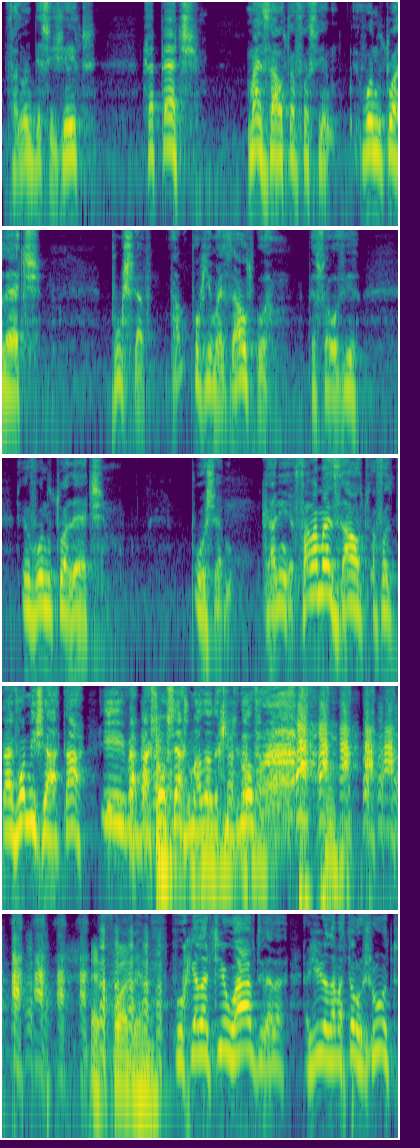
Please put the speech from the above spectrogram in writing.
falando desse jeito. Repete, mais alto. Ela falou assim, eu vou no toalete. Puxa, fala um pouquinho mais alto, pô, o pessoal ouvir. Eu vou no toalete. Poxa, carinha, fala mais alto. Ela falou, tá, eu vou mijar, tá? Ih, vai baixar o Sérgio Malandro aqui de novo. É foda, né? Porque ela tinha o hábito, ela, a gente andava tão junto,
